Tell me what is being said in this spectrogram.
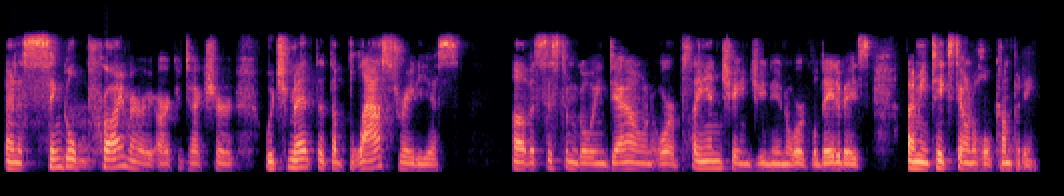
and a single mm. primary architecture, which meant that the blast radius of a system going down or a plan changing in Oracle database, I mean, takes down a whole company.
